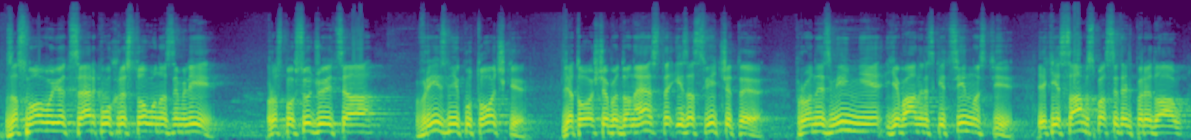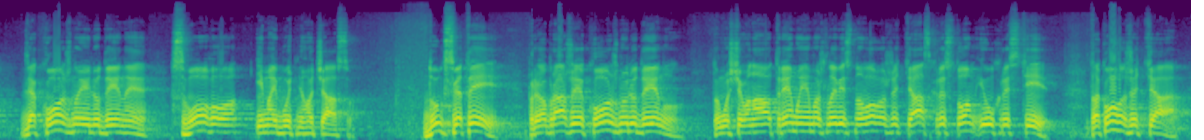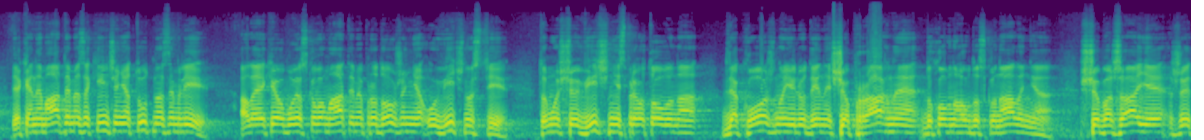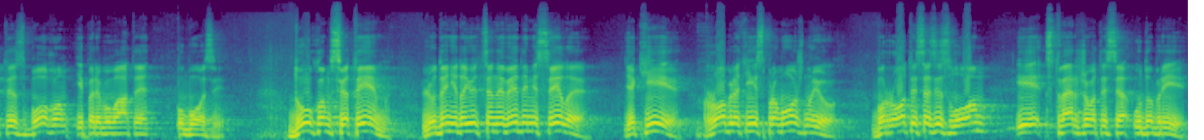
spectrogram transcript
засновують церкву Христову на землі, розповсюджуються в різні куточки для того, щоб донести і засвідчити про незмінні євангельські цінності, які сам Спаситель передав для кожної людини свого і майбутнього часу. Дух Святий преображує кожну людину, тому що вона отримує можливість нового життя з Христом і у Христі, такого життя, яке не матиме закінчення тут на землі, але яке обов'язково матиме продовження у вічності, тому що вічність приготовлена для кожної людини, що прагне духовного вдосконалення, що бажає жити з Богом і перебувати у Бозі. Духом Святим людині даються невидимі сили, які роблять її спроможною боротися зі злом і стверджуватися у добрі,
